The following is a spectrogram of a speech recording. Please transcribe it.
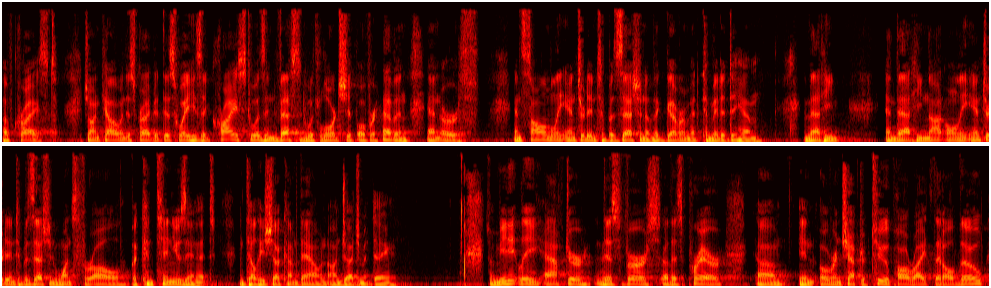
of Christ. John Calvin described it this way. He said, Christ was invested with lordship over heaven and earth and solemnly entered into possession of the government committed to him and that he and that he not only entered into possession once for all, but continues in it until he shall come down on judgment day. So immediately after this verse or this prayer, um, in over in chapter two, Paul writes that although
